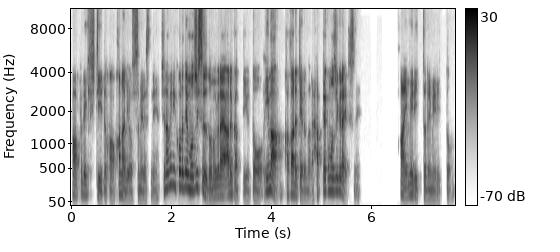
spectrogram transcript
パープレキシティとかはかなりおすすめですね。ちなみにこれで文字数どのぐらいあるかっていうと、今書かれてるので800文字ぐらいですね。はい、メリット、デメリット。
